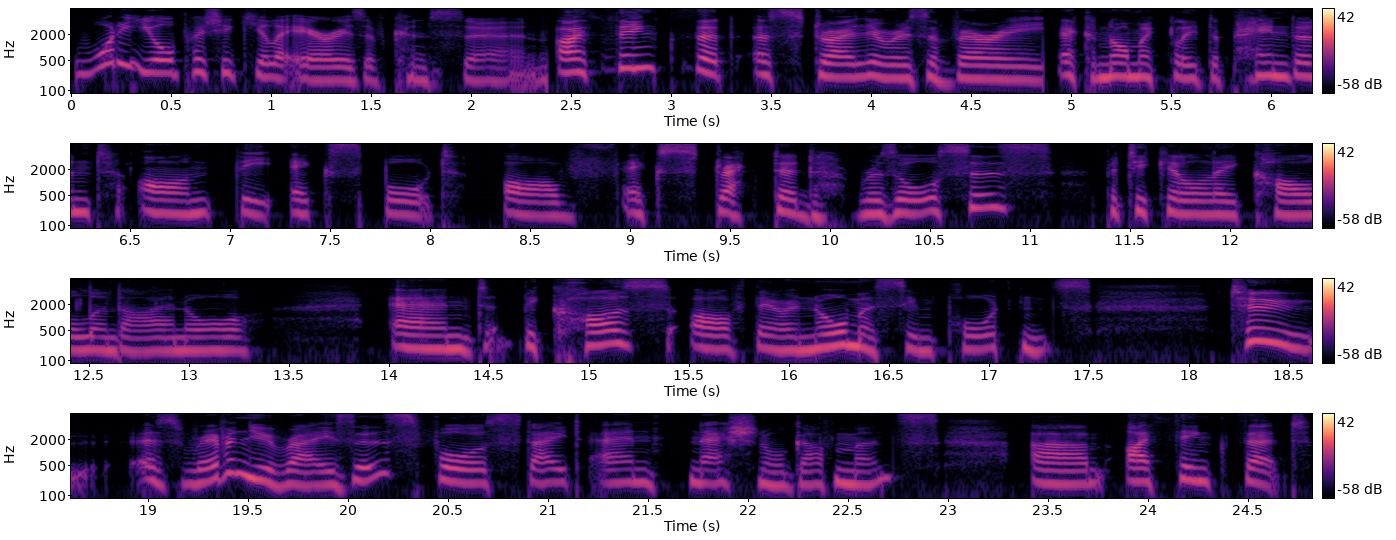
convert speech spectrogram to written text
What are your particular areas of concern? I think that Australia is a very economically dependent on the export of extracted resources, particularly coal and iron ore. And because of their enormous importance to as revenue raisers for state and national governments, um, I think that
